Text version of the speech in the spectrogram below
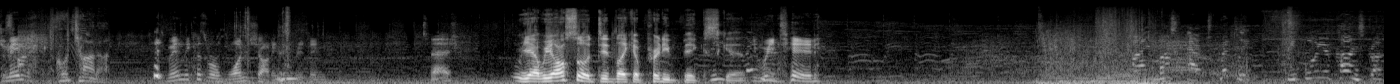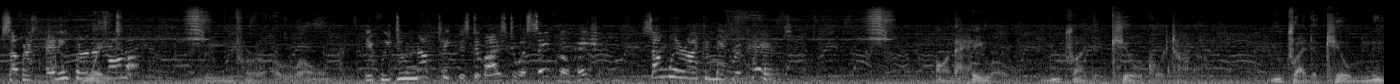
I is mean, on- Cortana. it's mainly because we're one-shotting everything. Smash. Yeah, we also did like a pretty big skit. We did. I must act quickly before your construct suffers any further Wait. trauma. Leave her alone. If we do not take this device to a safe location, somewhere I can make repairs. On Halo, you tried to kill Cortana. You tried to kill me.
